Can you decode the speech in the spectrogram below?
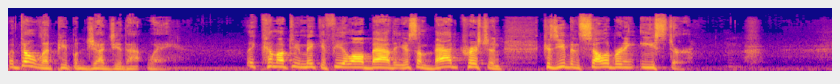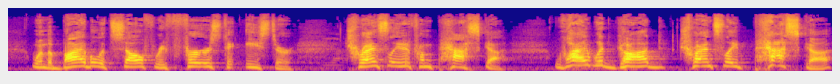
But don't let people judge you that way. They come up to you and make you feel all bad that you're some bad Christian because you've been celebrating Easter. When the Bible itself refers to Easter, translated from Pascha, why would God translate Pascha,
